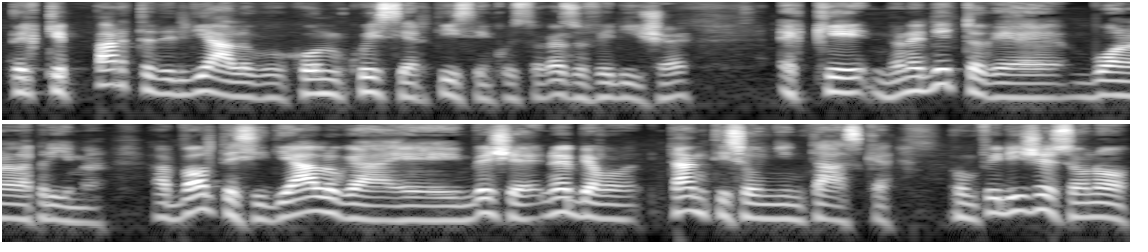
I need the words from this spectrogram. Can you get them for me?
perché parte del dialogo con questi artisti, in questo caso Felice, è che non è detto che è buona la prima, a volte si dialoga e invece noi abbiamo tanti sogni in tasca. Con Felice sono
